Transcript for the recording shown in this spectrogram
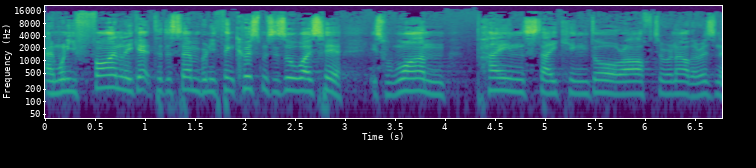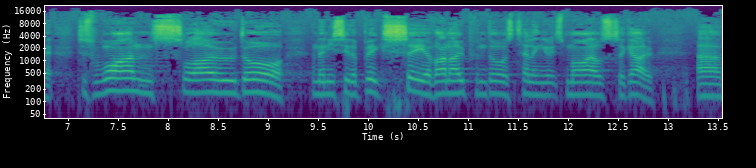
and when you finally get to December and you think Christmas is always here, it's one painstaking door after another, isn't it? Just one slow door, and then you see the big sea of unopened doors telling you it's miles to go. Uh,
